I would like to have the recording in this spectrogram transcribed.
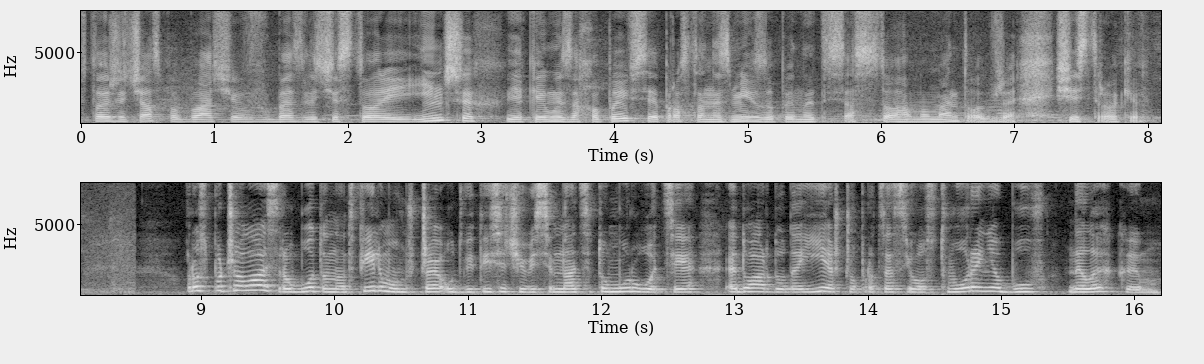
в той же час побачив безліч історій інших, якими захопився, і просто не зміг зупинитися з того моменту, от вже 6 років. Розпочалась робота над фільмом ще у 2018 році. Едуард додає, що процес його створення був нелегким.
